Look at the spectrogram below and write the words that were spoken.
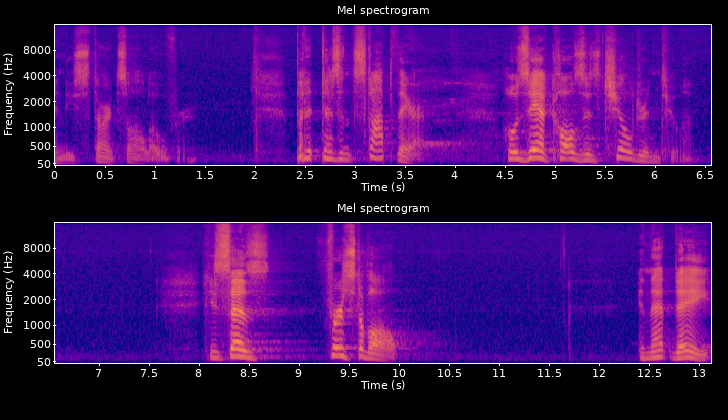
And he starts all over. But it doesn't stop there. Hosea calls his children to him. He says, first of all, in that day,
